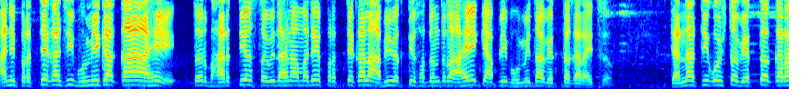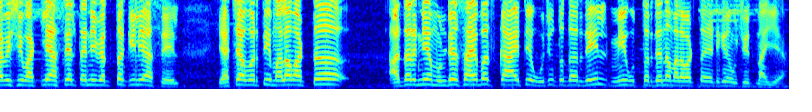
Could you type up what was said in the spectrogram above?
आणि प्रत्येकाची भूमिका काय आहे तर भारतीय संविधानामध्ये प्रत्येकाला अभिव्यक्ती स्वातंत्र्य आहे की आपली भूमिका व्यक्त करायचं. त्यांना ती गोष्ट व्यक्त करावीशी वाटली असेल त्यांनी व्यक्त केली असेल याच्यावरती मला वाटतं आदरणीय मुंडे साहेबच काय ते उचित उत्तर देईल मी उत्तर देणं मला वाटतं या ठिकाणी उचित नाही आहे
